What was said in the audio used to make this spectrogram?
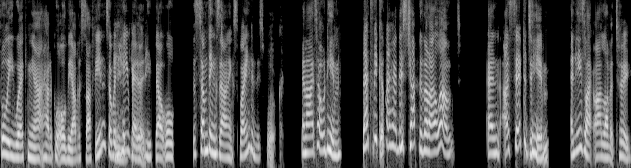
fully working out how to put all the other stuff in. So when mm, he read it, he felt, well, there's some things that aren't explained in this book. And I told him, that's because I had this chapter that I loved. And I said it to him and he's like, I love it too.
